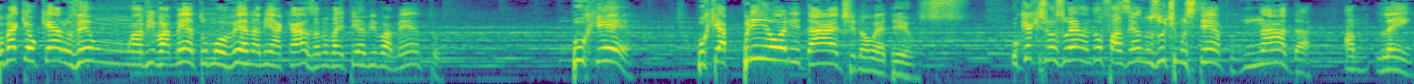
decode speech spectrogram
Como é que eu quero ver um avivamento, um mover na minha casa? Não vai ter avivamento. Por quê? Porque a prioridade não é Deus. O que que Josué andou fazendo nos últimos tempos? Nada além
